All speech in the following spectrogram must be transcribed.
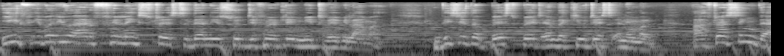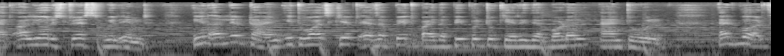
if ever you are feeling stressed then you should definitely meet Baby Llama. This is the best pet and the cutest animal. After seeing that all your stress will end. In earlier time it was kept as a pet by the people to carry their burden and to wool. At birth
